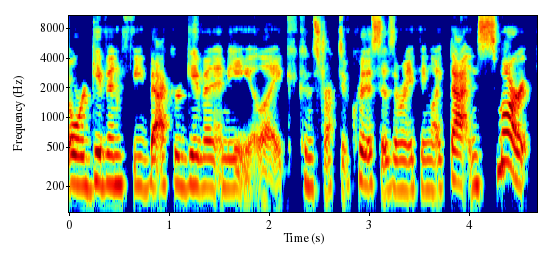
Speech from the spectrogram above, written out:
or given feedback or given any like constructive criticism or anything like that. In SMART,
